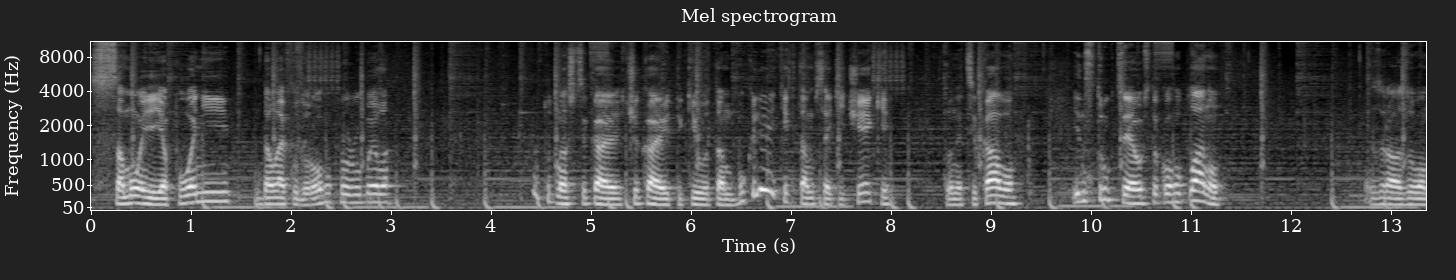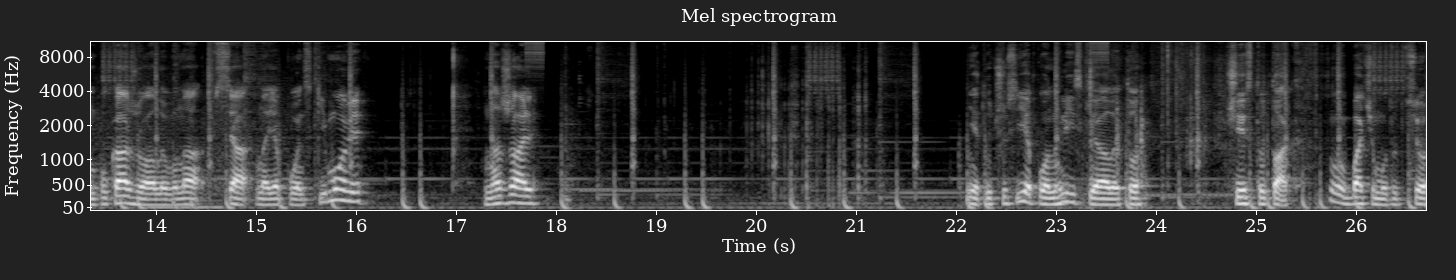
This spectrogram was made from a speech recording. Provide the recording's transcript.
з самої Японії, далеку дорогу проробила. Ну, тут нас чекають, чекають такі от там буклетик, там всякі чеки, то не цікаво. Інструкція ось такого плану. Зразу вам покажу, але вона вся на японській мові. На жаль. Ні, тут щось є по-англійськи, але то чисто так. Ну, бачимо тут все.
